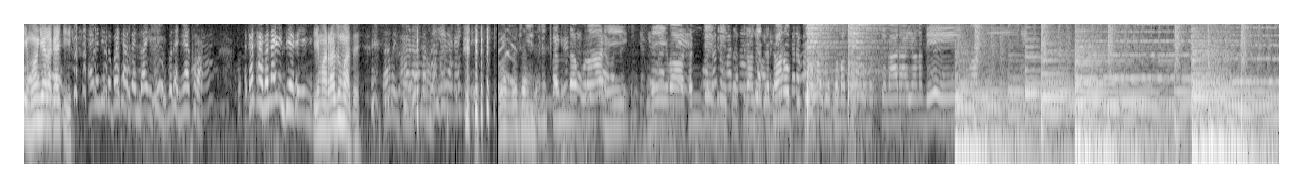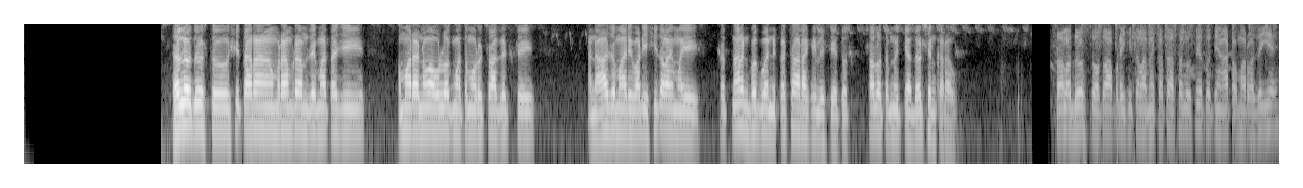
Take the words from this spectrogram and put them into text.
કાકી મોંઘેરા કાકી. એમ દીધું પ્રસાદ લઈને જાય છે બધા વેચવા કથા બનાવીને દે એમ. એમાં રાજુમાં છે. સત્યનારાયણ દેવ. હેલો દોસ્તો સીતારામ રામ રામ જય માતાજી. અમારા નવા વ્લોગમાં તમારું સ્વાગત છે. અને આજ અમારી વાડી શીતળામાં એ સત્યનારાયણ ભગવાનની કથા રાખેલી છે, તો ચાલો તમને ત્યાં દર્શન કરાવું. ચાલો દોસ્તો, તો આપણે શીતળામાં કથા ચાલુ છે, તો ત્યાં આટો મારવા જઈએ.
